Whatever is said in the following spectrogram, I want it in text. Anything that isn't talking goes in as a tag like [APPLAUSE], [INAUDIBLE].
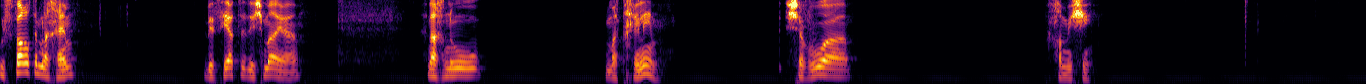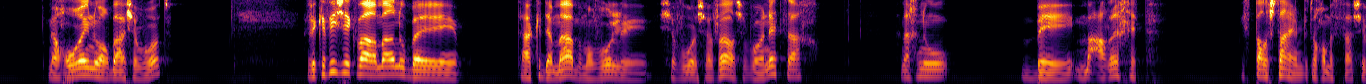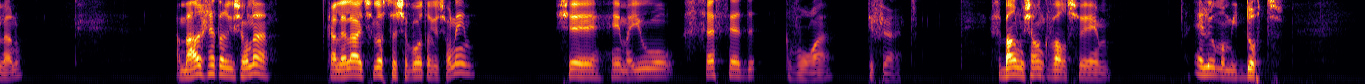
וספרתם לכם, בסייעתא דשמיא, אנחנו מתחילים שבוע חמישי. מאחורינו ארבעה שבועות, וכפי שכבר אמרנו בהקדמה, במבוא לשבוע שעבר, שבוע נצח, אנחנו במערכת מספר 2 בתוך המסע שלנו. המערכת הראשונה כללה את שלושת השבועות הראשונים, שהם היו חסד, גבורה, תפארת. הסברנו שם כבר שאלו הם המידות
